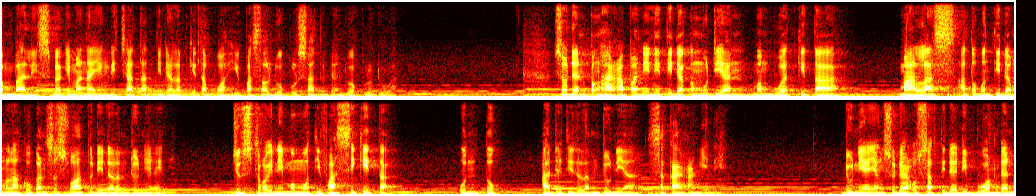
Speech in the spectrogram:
kembali sebagaimana yang dicatat di dalam kitab Wahyu pasal 21 dan 22. So dan pengharapan ini tidak kemudian membuat kita malas ataupun tidak melakukan sesuatu di dalam dunia ini. Justru ini memotivasi kita untuk ada di dalam dunia sekarang ini. Dunia yang sudah rusak tidak dibuang dan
